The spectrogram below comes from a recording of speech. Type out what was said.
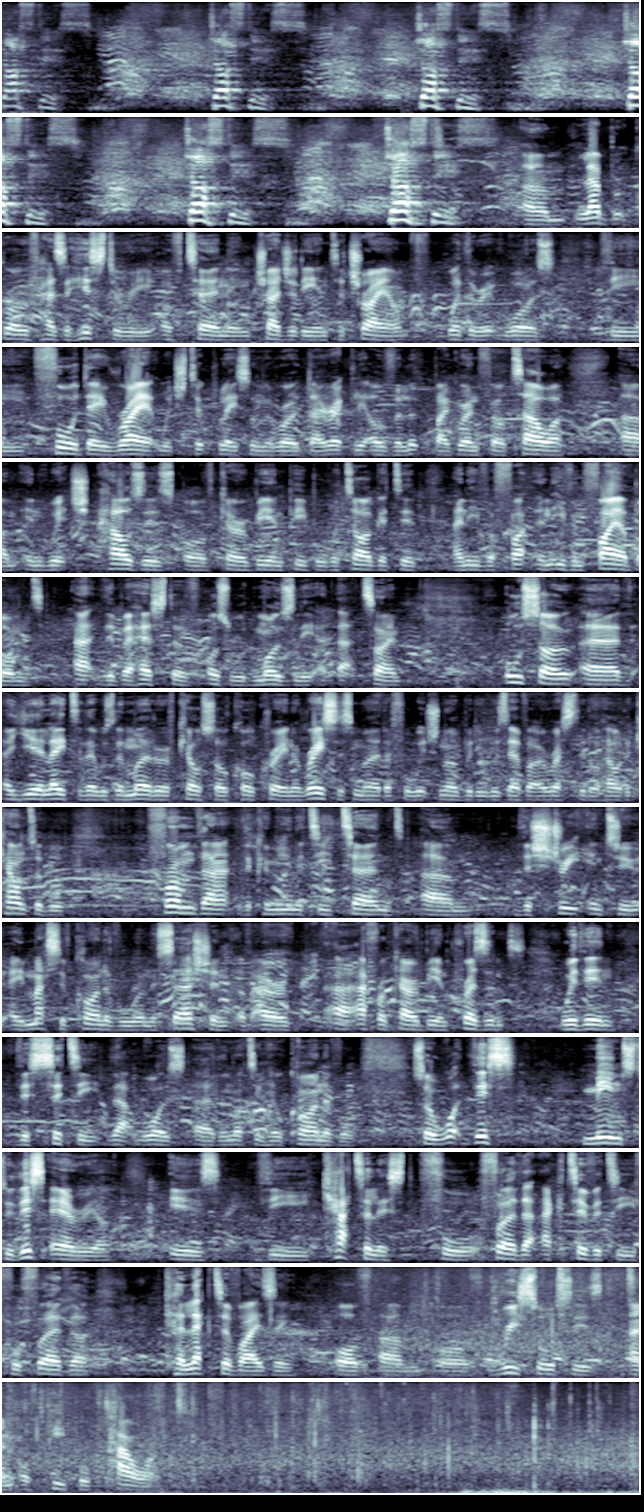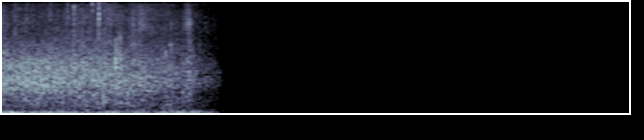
Justice. Justice. Justice. Justice. Justice. Justice. Um, Ladbroke Grove has a history of turning tragedy into triumph, whether it was the four day riot which took place on the road directly overlooked by Grenfell Tower, um, in which houses of Caribbean people were targeted and even, fi- and even firebombed at the behest of Oswald Mosley at that time. Also, uh, a year later, there was the murder of Kelso Cochrane a racist murder for which nobody was ever arrested or held accountable. From that, the community turned um, the street into a massive carnival, an assertion of Arab, uh, Afro-Caribbean presence within this city that was uh, the Notting Hill Carnival. So what this means to this area is the catalyst for further activity, for further collectivizing of, um, of resources and of people power.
